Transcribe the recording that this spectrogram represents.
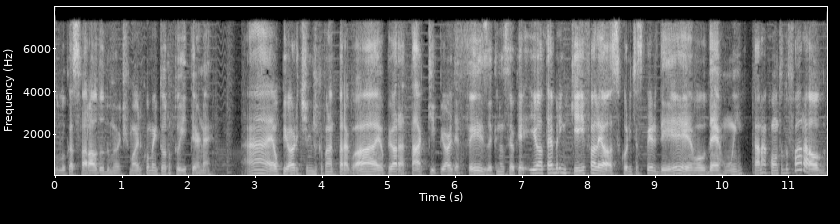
o Lucas Faraldo do meu timão, ele comentou no Twitter, né? Ah, é o pior time do Campeonato Paraguai, é o pior ataque, pior defesa, que não sei o quê. E eu até brinquei e falei, ó, se o Corinthians perder ou der ruim, tá na conta do Faraldo.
